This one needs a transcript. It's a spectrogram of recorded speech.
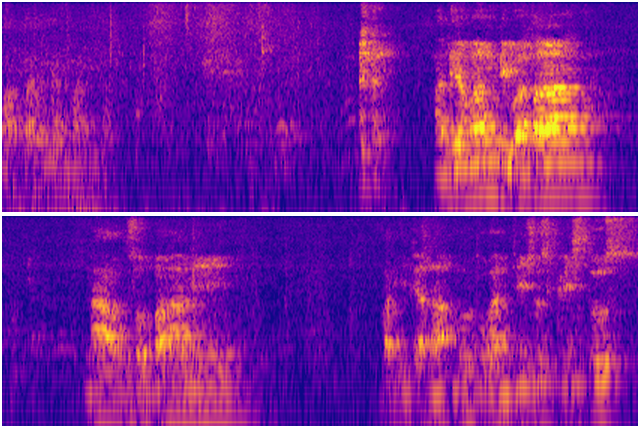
martani yang manila Adiamang di bata na usol panami bagi anakmu Tuhan Yesus Kristus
